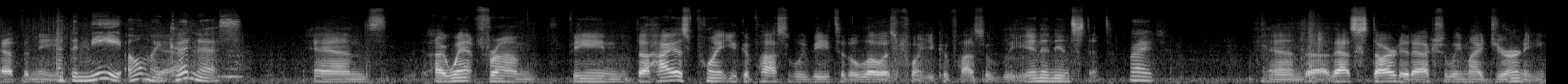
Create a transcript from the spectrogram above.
at the knee. At the knee. Oh my yeah. goodness. And I went from being the highest point you could possibly be to the lowest point you could possibly be in an instant. Right. And uh, that started actually my journey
